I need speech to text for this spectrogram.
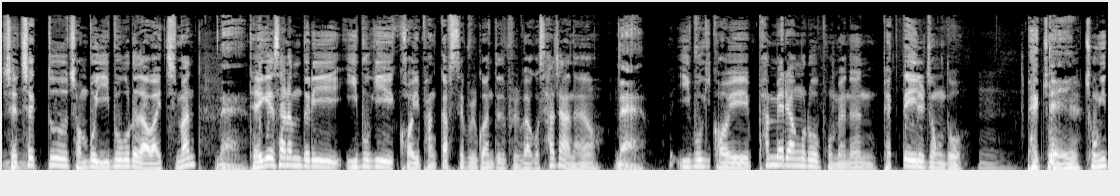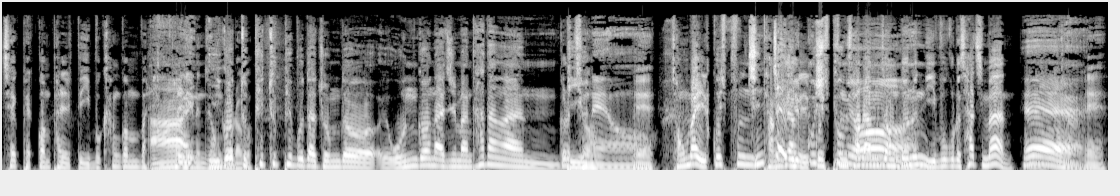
제 책도 전부 이북으로 나와 있지만 네. 대개 사람들이 이북이 거의 반값에 불과한데도 불구하고 사지 않아요. 네. 이북이 거의 판매량으로 보면은 100대 1 정도. 100대 1. 종이책 100권 팔릴 때 이북 한권 아, 팔리는 정도라고. 이것도 P2P보다 좀 더 온건하지만 타당한 그렇죠. 비유네요. 예. 정말 읽고 싶은 당장 읽고 읽고 싶은 사람 정도는 e-book으로 사지만 예. 예.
